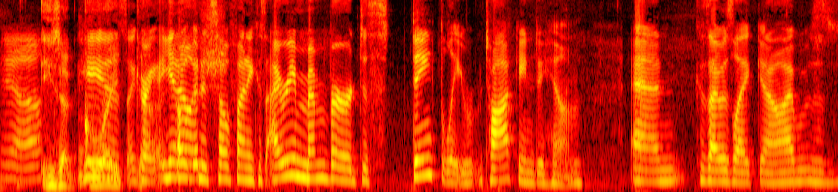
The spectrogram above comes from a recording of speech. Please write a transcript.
Yeah. He's a great he great is a guy. great. You know, oh, and it's so funny because I remember distinctly talking to him, and because I was like, you know, I was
